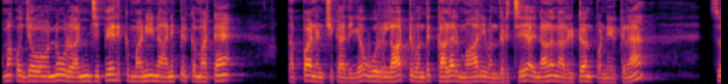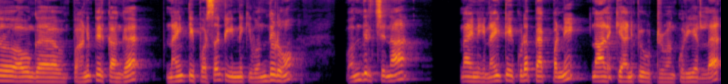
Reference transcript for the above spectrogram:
அம்மா கொஞ்சம் இன்னும் ஒரு அஞ்சு பேருக்கு மணி நான் அனுப்பியிருக்க மாட்டேன். தப்பாக நினச்சிக்காதீங்க. ஒரு லாட்டு வந்து கலர் மாறி வந்துடுச்சு. அதனால் நான் ரிட்டர்ன் பண்ணியிருக்கிறேன். ஸோ அவங்க இப்போ அனுப்பியிருக்காங்க. நைன்ட்டி பர்சன்ட் இன்றைக்கி வந்துடும். வந்துருச்சுன்னா நான் இன்றைக்கி நைட்டே கூட பேக் பண்ணி நாளைக்கு அனுப்பி விட்ருவேன் கொரியரில்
